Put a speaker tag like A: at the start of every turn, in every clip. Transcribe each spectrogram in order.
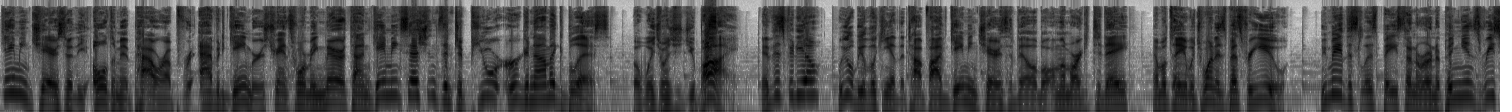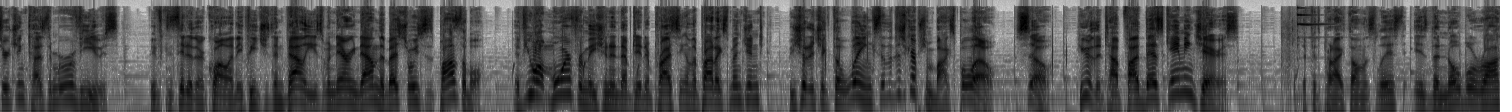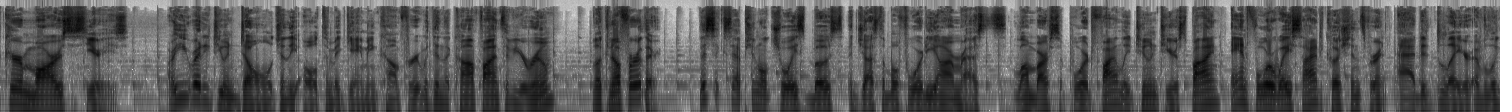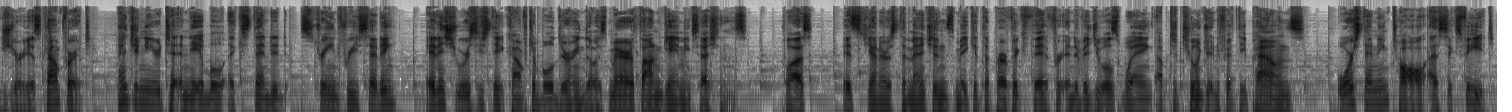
A: Gaming chairs are the ultimate power up for avid gamers, transforming marathon gaming sessions into pure ergonomic bliss. But which one should you buy? In this video, we will be looking at the top 5 gaming chairs available on the market today, and we'll tell you which one is best for you. We made this list based on our own opinions, research, and customer reviews. We've considered their quality, features, and values when narrowing down the best choices possible. If you want more information and updated pricing on the products mentioned, be sure to check the links in the description box below. So, here are the top 5 best gaming chairs. The fifth product on this list is the Noblerocker Mars series. Are you ready to indulge in the ultimate gaming comfort within the confines of your room? Look no further. This exceptional choice boasts adjustable 4D armrests, lumbar support finely tuned to your spine, and four-way side cushions for an added layer of luxurious comfort. Engineered to enable extended, strain-free sitting, it ensures you stay comfortable during those marathon gaming sessions. Plus, its generous dimensions make it the perfect fit for individuals weighing up to 250 pounds or standing tall at 6 feet.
